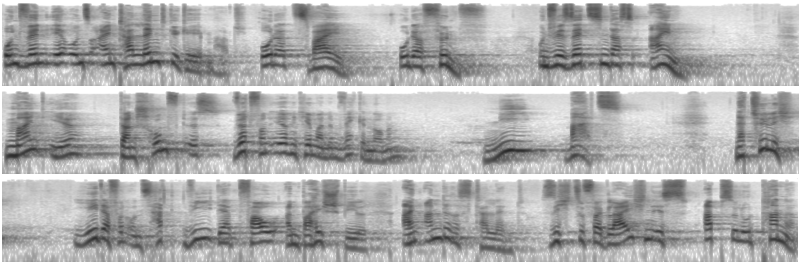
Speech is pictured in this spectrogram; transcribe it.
und wenn er uns ein Talent gegeben hat, oder zwei, oder fünf, und wir setzen das ein, meint ihr, dann schrumpft es, wird von irgendjemandem weggenommen? Nie Niemals. Natürlich, jeder von uns hat wie der Pfau am Beispiel ein anderes Talent. Sich zu vergleichen ist absolut Panne.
